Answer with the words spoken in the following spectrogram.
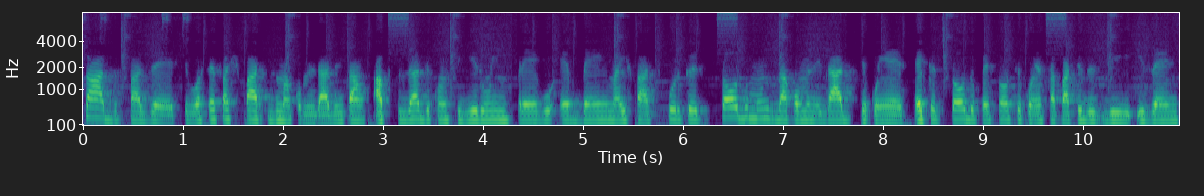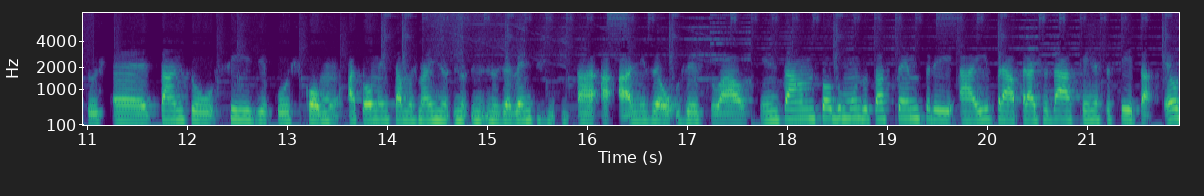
sabe fazer, se você faz parte de uma comunidade, então a possibilidade de conseguir um emprego é bem mais fácil, porque todo mundo da comunidade se conhece, é que todo pessoal se conhece a partir de eventos, eh, tanto físicos como atualmente estamos mais no, no, nos eventos a, a, nível virtual. Então todo mundo está sempre aí para ajudar quem necessita. Eu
